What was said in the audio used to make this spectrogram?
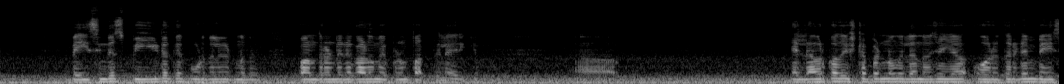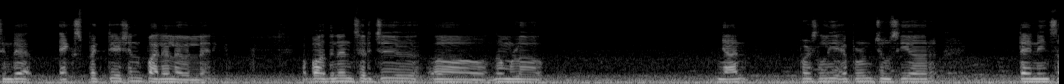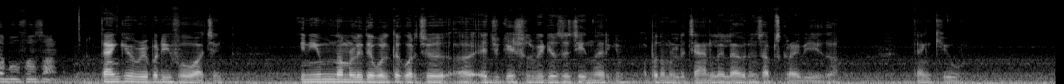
ബേസിന്റെ സ്പീഡൊക്കെ കൂടുതൽ കിട്ടുന്നത് പന്ത്രണ്ടിനേക്കാളും എപ്പോഴും പത്തിലായിരിക്കും. എല്ലാവർക്കും അത് ഇഷ്ടപ്പെടണമെന്നില്ല എന്താ വെച്ച് കഴിഞ്ഞാൽ ഓരോരുത്തരുടെയും ബേസിന്റെ എക്സ്പെക്റ്റേഷൻ പല ലെവലിലായിരിക്കും അപ്പോൾ അതിനനുസരിച്ച് നമ്മൾ ഞാൻ പേഴ്സണലി എപ്പോഴും ചൂസ് ചെയ്യാറ് ടെൻ ഇഞ്ച് സബൂഫേഴ്സ് ആണ്. Thank you everybody for watching ഇനിയും നമ്മൾ ഇതേപോലത്തെ കുറച്ച് എഡ്യൂക്കേഷണൽ വീഡിയോസ് ചെയ്യുന്നതായിരിക്കും. അപ്പോൾ നമ്മളുടെ ചാനൽ എല്ലാവരും സബ്സ്ക്രൈബ് ചെയ്യുക. Thank you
